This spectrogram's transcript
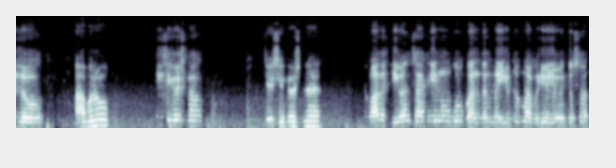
હેલો. હા બોલો. જય શ્રી કૃષ્ણ. જય શ્રી કૃષ્ણ. તમારા જીવન સાથીનું કોક અંદર મેં YouTube માં વીડિયો જોયો તો સર.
